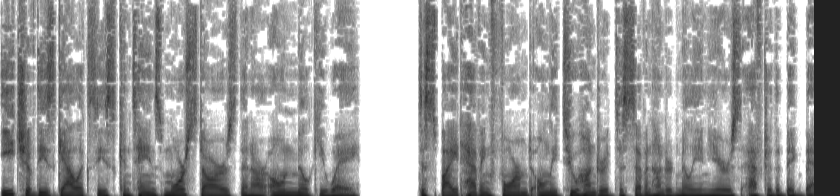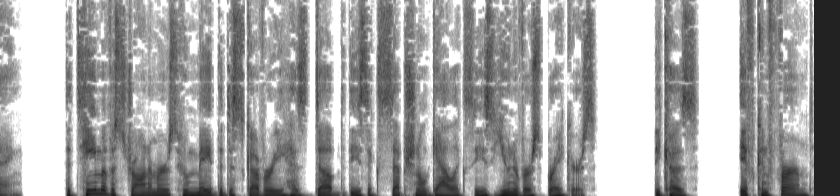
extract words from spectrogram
Each of these galaxies contains more stars than our own Milky Way, despite having formed only 200 to 700 million years after the Big Bang. The team of astronomers who made the discovery has dubbed these exceptional galaxies universe breakers because, if confirmed,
